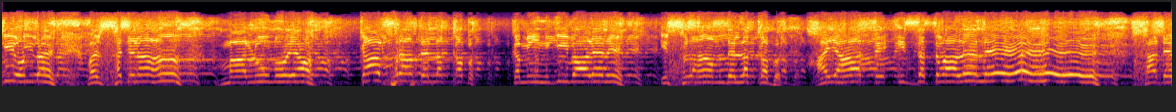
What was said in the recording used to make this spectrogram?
کی ہوتا ہے۔ پر سجنا معلوم ہویا کافران دے لقب، کمینگی والے نے، اسلام دے لقب، حیات عزت والے نے۔ سڈے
